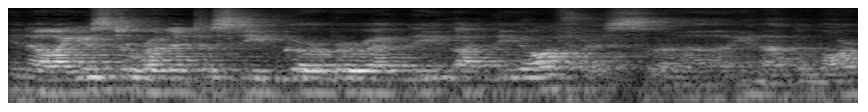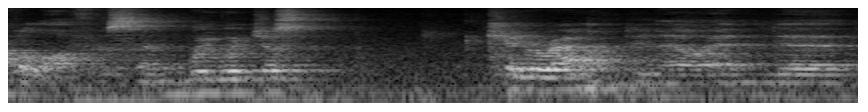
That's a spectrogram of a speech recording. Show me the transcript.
you know, I used to run into Steve Gerber at the, at the office, uh, you know, at the Marvel office, and we would just kid around, you know, and uh,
